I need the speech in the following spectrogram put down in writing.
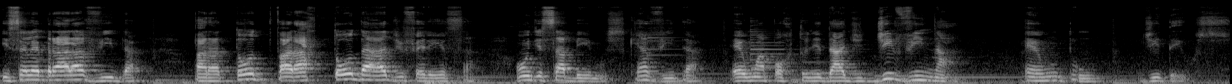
e celebrar a vida para todo, fará toda a diferença, onde sabemos que a vida é uma oportunidade divina, é um dom de Deus.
